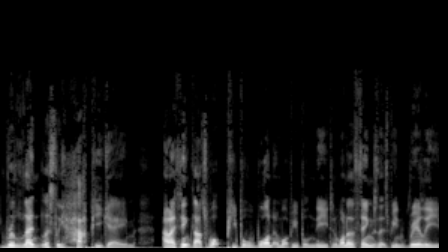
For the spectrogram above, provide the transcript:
relentlessly happy game. And I think that's what people want and what people need. And one of the things that's been really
